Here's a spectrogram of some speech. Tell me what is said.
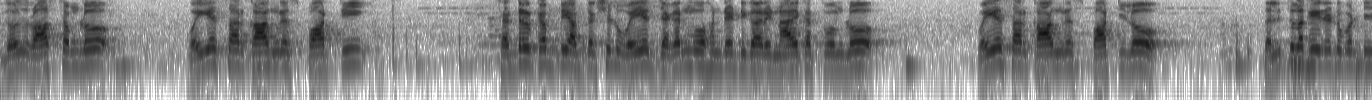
ఈరోజు రాష్ట్రంలో YSR Congress party central committee అధ్యక్షులు వైఎస్ జగన్మోహన్ రెడ్డి గారి నాయకత్వంలో వైఎస్ఆర్ కాంగ్రెస్ పార్టీలో దళితులకైనటువంటి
